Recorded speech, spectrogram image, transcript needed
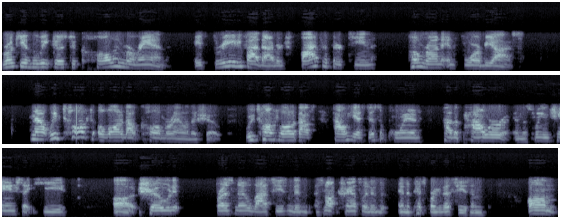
Rookie of the week goes to Colin Moran, a 385 average, 5 for 13, home run, and 4 RBIs. Now, we've talked a lot about Colin Moran on the show. We've talked a lot about how he has disappointed, how the power and the swing change that he uh, showed Fresno last season did, has not translated into Pittsburgh this season. Um,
